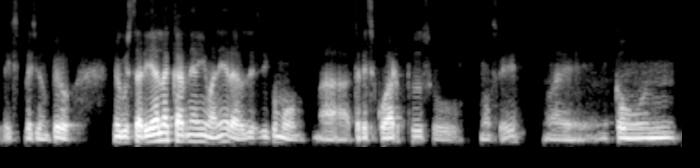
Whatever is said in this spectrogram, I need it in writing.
expresión, pero me gustaría la carne a mi manera, es decir, como a tres cuartos o no sé, eh, con, un,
